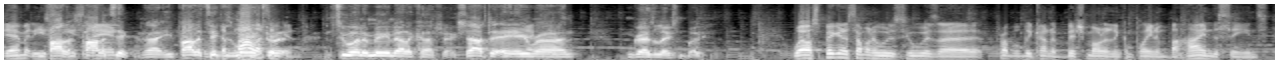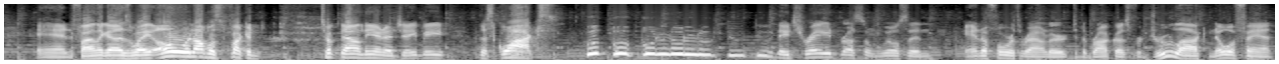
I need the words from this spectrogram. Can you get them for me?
damn it, he's, Poli- he's politicking, right? He politicked The his way into politicking. a two hundred million dollar contract. Shout out to AA Exactly. Ron. Congratulations, buddy. Well, speaking of someone who was who was uh, probably kind of bitch moaning and complaining behind the scenes, and finally got his way. Oh, it almost fucking took down the internet. JB, the Squawks. They trade Russell Wilson and a fourth rounder to the Broncos for Drew Lock, Noah Fant,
